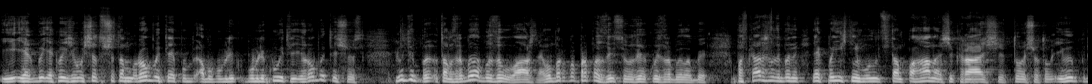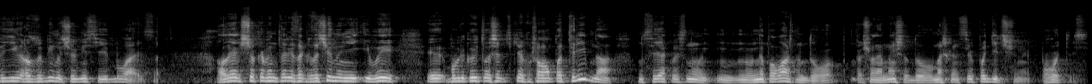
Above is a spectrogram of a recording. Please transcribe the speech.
І якби як ви що, що там робите або публікуєте і робите щось, люди б там зробили б зауваження, або пропозицію якусь зробили би, поскаржили б, як по їхній вулиці там погано чи краще, тощо, то і ви б тоді розуміли, що в місті відбувається. Але якщо коментарі зачинені і ви е, публікуєте лише таке, що вам потрібно, ну це якось ну, ну неповажно до щонайменше до мешканців Подільщини. Погодьтесь.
